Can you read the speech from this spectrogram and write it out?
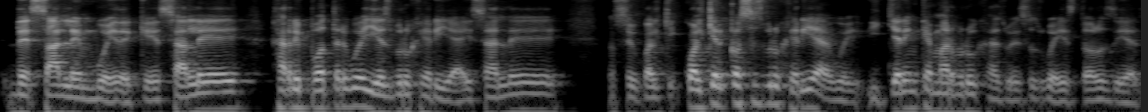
de Salem, güey, de que sale Harry Potter, güey, y es brujería, y sale, no sé, cualquier, cualquier cosa es brujería, güey, y quieren quemar brujas, güey, esos güeyes todos los días.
